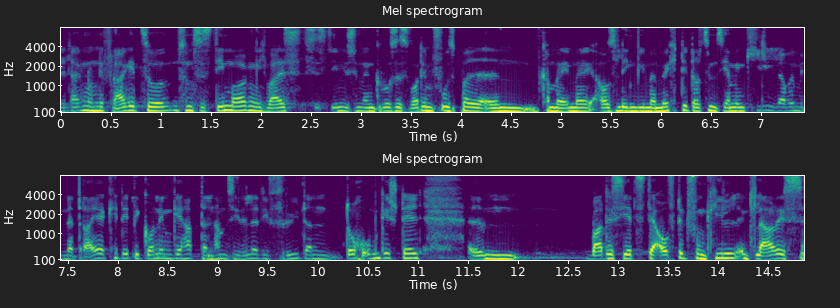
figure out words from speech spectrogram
Der Tag noch eine Frage zu, zum System morgen. Ich weiß, System ist immer ein großes Wort im Fußball, ähm, kann man immer auslegen, wie man möchte. Trotzdem, Sie haben in Kiel, glaube ich, mit einer Dreierkette begonnen gehabt, dann haben Sie relativ früh dann doch umgestellt. Ähm, war das jetzt der Auftritt von Kiel ein klares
